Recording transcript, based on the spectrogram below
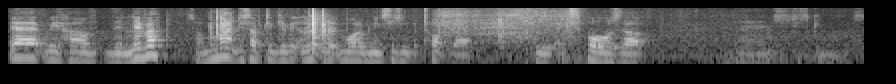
There we have the liver, so I might just have to give it a little bit more of an incision at the top there to expose that. Uh, just give me this.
